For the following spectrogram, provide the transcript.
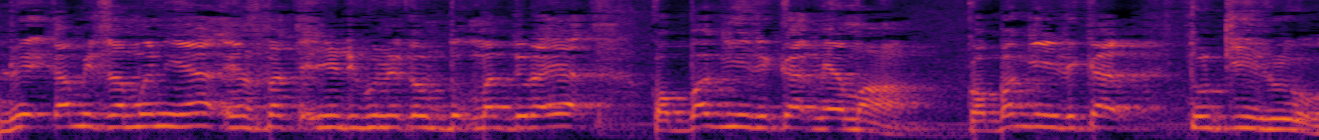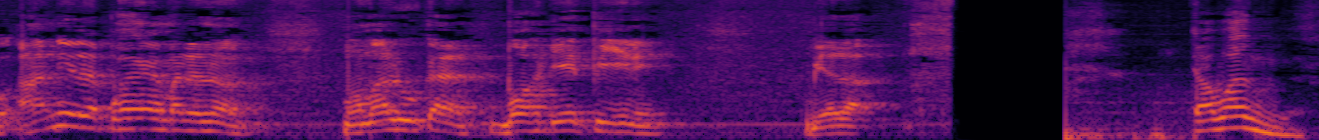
duit kami selama ni ha, yang sepatutnya digunakan untuk membantu rakyat, kau bagi dekat Myanmar. Kau bagi dekat Turki dulu. Ha, ni lah perangai mana Memalukan bawah DAP ni. Biarlah. kawan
